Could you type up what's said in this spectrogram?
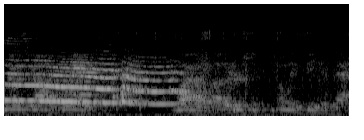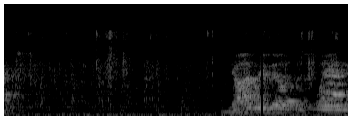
knows God's ways, while others only see his acts. God reveals his plan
